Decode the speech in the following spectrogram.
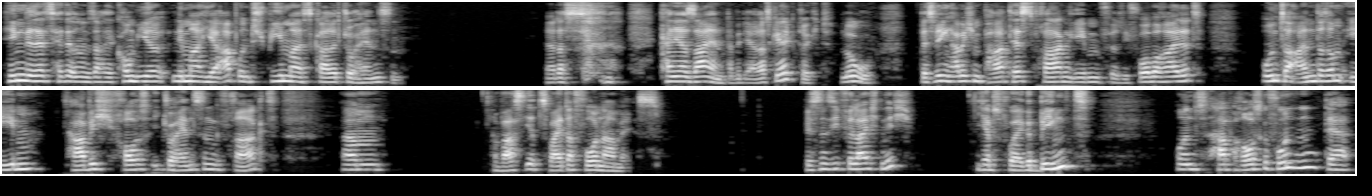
hingesetzt hätte und gesagt, komm hier, nimm mal hier ab und spiel mal Scarlett Johansson. Ja, das kann ja sein, damit er das Geld kriegt. Logo. Deswegen habe ich ein paar Testfragen eben für Sie vorbereitet. Unter anderem eben habe ich Frau Johansson gefragt, ähm, was ihr zweiter Vorname ist. Wissen Sie vielleicht nicht? Ich habe es vorher gebingt und habe herausgefunden, der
